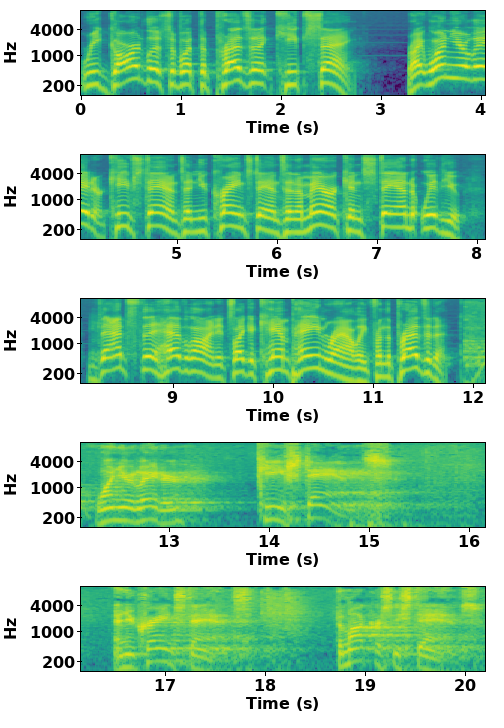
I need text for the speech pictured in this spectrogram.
regardless of what the president keeps saying, right, one year later, Kiev stands and Ukraine stands and Americans stand with you. That's the headline. It's like a campaign rally from the president. One year later, Kiev stands and Ukraine stands. Democracy stands.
